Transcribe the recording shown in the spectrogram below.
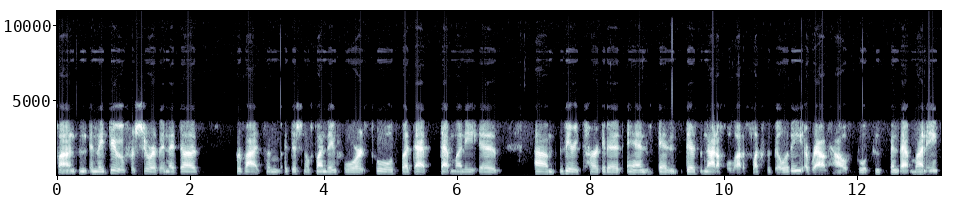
funds, and, and they do for sure, and it does provide some additional funding for schools, but that, that money is um, very targeted and, and there's not a whole lot of flexibility around how schools can spend that money.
